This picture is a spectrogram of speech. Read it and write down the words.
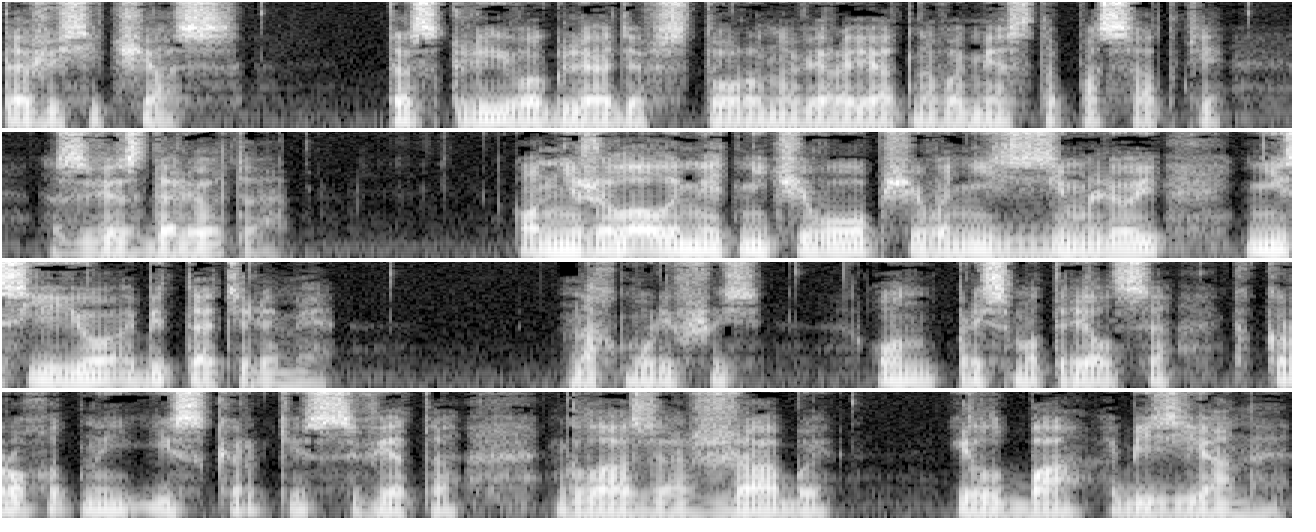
Даже сейчас, тоскливо глядя в сторону вероятного места посадки звездолета. Он не желал иметь ничего общего ни с Землей, ни с ее обитателями. Нахмурившись, он присмотрелся к крохотной искорке света глаза жабы и лба обезьяны.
